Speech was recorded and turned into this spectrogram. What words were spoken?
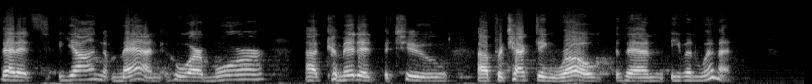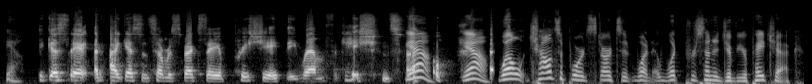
that it's young men who are more uh, committed to uh, protecting Roe than even women. Yeah. Because they, I guess in some respects, they appreciate the ramifications. Yeah. Yeah. Well, child support starts at what, what percentage of your paycheck?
